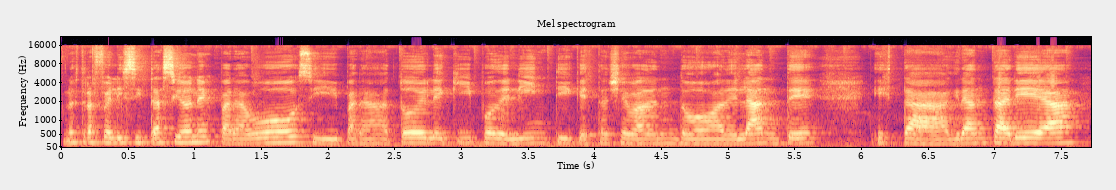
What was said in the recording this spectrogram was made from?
Nuestras felicitaciones para vos y para todo el equipo del INTI que está llevando adelante esta gran tarea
